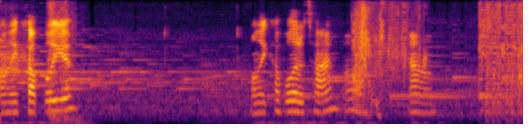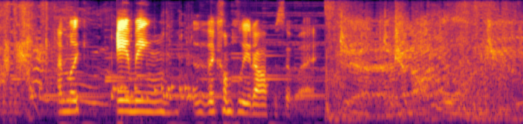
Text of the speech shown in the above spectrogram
Only a couple you? Only a couple at a time? Oh, know. I'm like aiming the complete opposite way. Death cannot hold you.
